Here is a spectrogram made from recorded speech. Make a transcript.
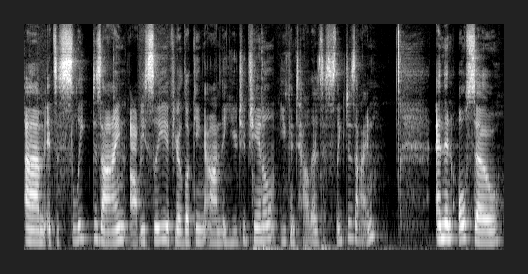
Um, it's a sleek design. Obviously, if you're looking on the YouTube channel, you can tell that it's a sleek design. And then also,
